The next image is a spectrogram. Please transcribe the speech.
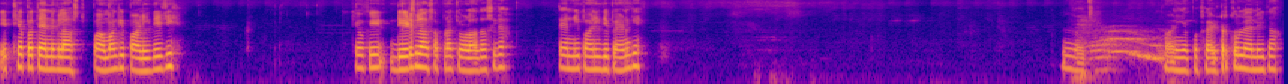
ਤੇ ਇੱਥੇ ਆਪਾਂ ਤਿੰਨ ਗਲਾਸ ਪਾਵਾਂਗੇ ਪਾਣੀ ਦੇ ਜੀ। ਕਿਉਂਕਿ ਡੇਢ ਗਲਾਸ ਆਪਣਾ ਚੌਲਾਂ ਦਾ ਸੀਗਾ, ਤਿੰਨ ਹੀ ਪਾਣੀ ਦੇ ਪੈਣਗੇ। ਲਓ ਜੀ। ਪਾਣੀ ਆਪਾਂ ਫਿਲਟਰ ਤੋਂ ਲੈ ਲਈਦਾ।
